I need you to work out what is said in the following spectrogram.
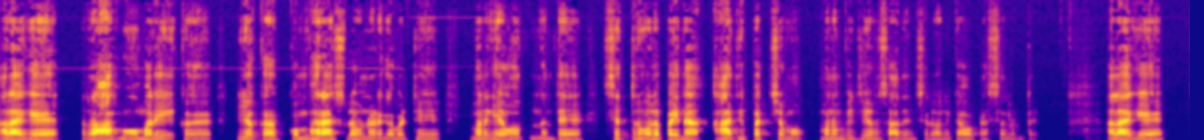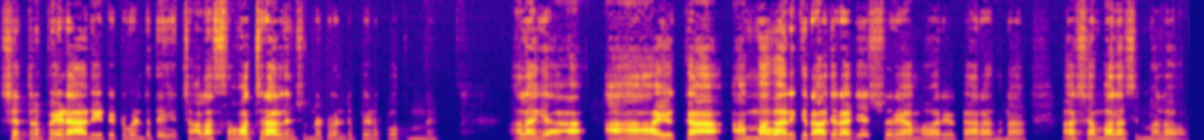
అలాగే రాహు మరి ఈ యొక్క కుంభరాశిలో ఉన్నాడు కాబట్టి మనకేమవుతుందంటే శత్రువుల పైన ఆధిపత్యము మనం విజయం సాధించడానికి అవకాశాలు ఉంటాయి అలాగే శత్రు పీడ అనేటటువంటిది చాలా సంవత్సరాల నుంచి ఉన్నటువంటి పీడ పోతుంది. అలాగే ఆ- యొక్క అమ్మవారికి రాజరాజేశ్వరి అమ్మవారి యొక్క ఆరాధన ఆ శంబాల సినిమాలో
